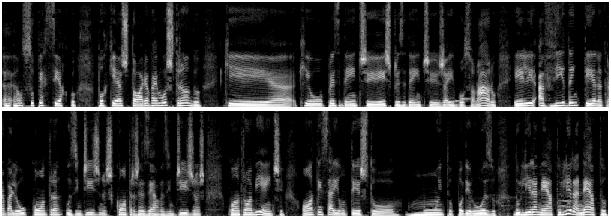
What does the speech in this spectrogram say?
é um super cerco, porque a história vai mostrando que, que o presidente, ex-presidente Jair Bolsonaro, ele a vida inteira trabalhou contra os indígenas, contra as reservas indígenas, contra o ambiente. Ontem saiu um texto muito poderoso do Lira Neto. O Lira Neto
